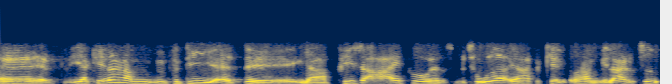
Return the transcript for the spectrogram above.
Øh, jeg kender ham, fordi at øh, jeg er pisse ej på hans metoder. Jeg har bekæmpet ham i lang tid.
